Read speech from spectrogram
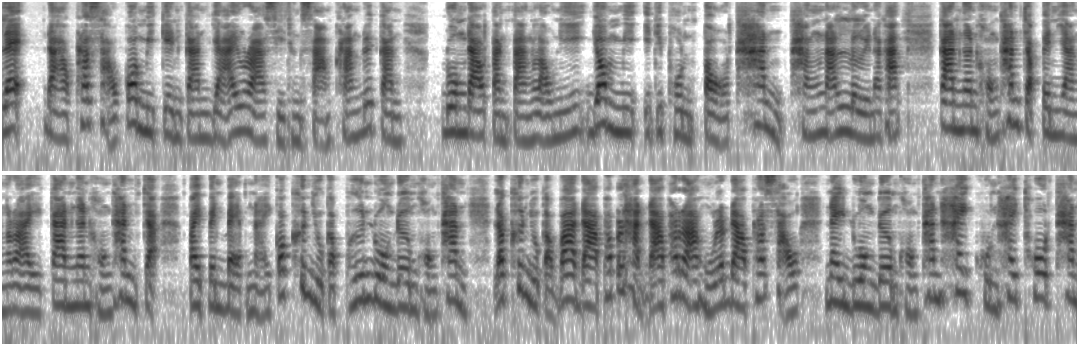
และ ดาวพระเสาร์ก็มีเกณฑ์การย้ายราศีถึง 3 ครั้งด้วยกัน ดวงดาวต่างๆ เหล่านี้ย่อมมีอิทธิพลต่อท่านทั้งนั้นเลยนะคะ การเงินของท่านจะเป็นอย่างไร การเงินของท่านจะไปเป็นแบบไหนก็ขึ้นอยู่กับพื้นดวงเดิมของท่าน แล้วขึ้นอยู่กับว่าดาวพระพฤหัสดาวพระราหูและดาวพระเสาร์ในดวงเดิมของท่านให้คุณให้โทษท่าน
